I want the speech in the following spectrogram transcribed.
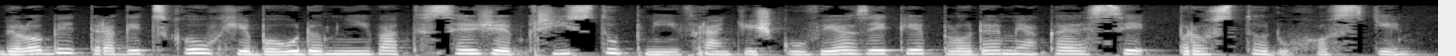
Bylo by tragickou chybou domnívat se, že přístupný Františkův jazyk je plodem jakési prostoduchosti.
